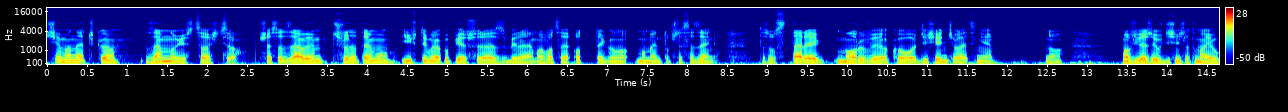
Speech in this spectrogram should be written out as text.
Siemaneczko, za mną jest coś, co przesadzałem 3 lata temu i w tym roku pierwszy raz zbierałem owoce od tego momentu przesadzenia. To są stare morwy, około 10-letnie. No, możliwe, że już 10 lat mają.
